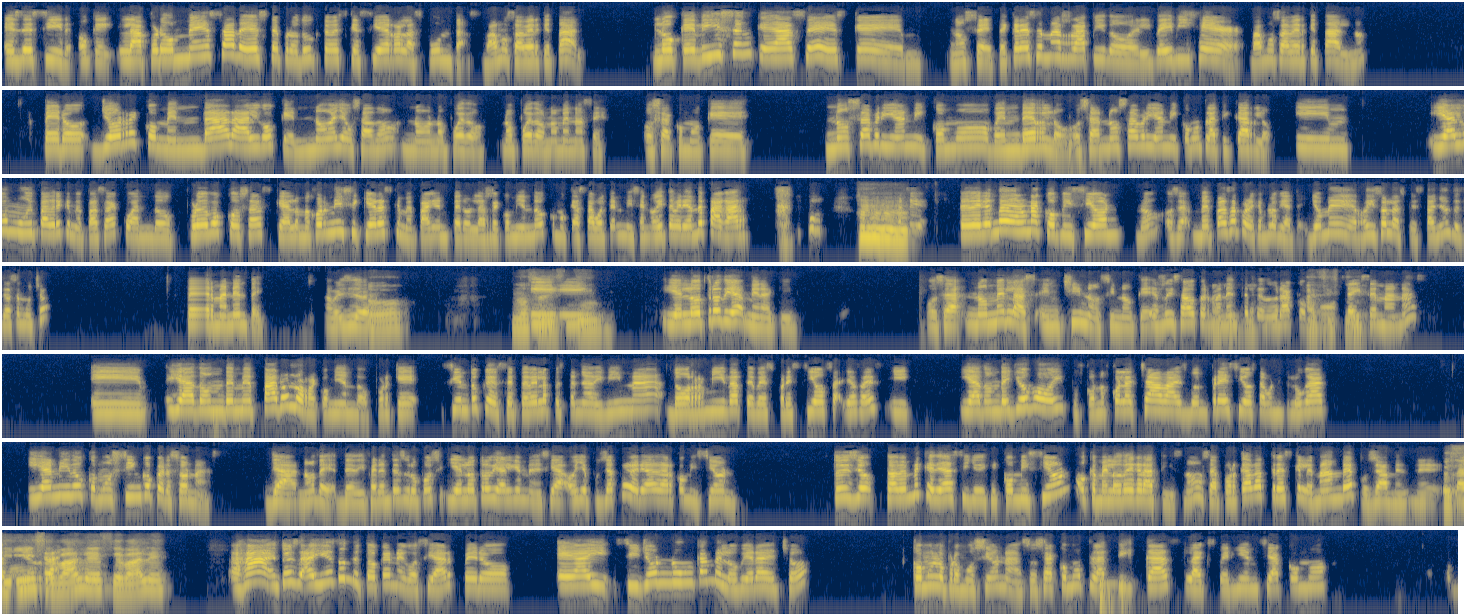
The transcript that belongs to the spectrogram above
es decir, ok, la promesa de este producto es que cierra las puntas, vamos a ver qué tal. Lo que dicen que hace es que, no sé, te crece más rápido el baby hair, vamos a ver qué tal, ¿no? Pero yo recomendar algo que no haya usado, no, no puedo, no puedo, no me nace. O sea, como que no sabría ni cómo venderlo, o sea, no sabría ni cómo platicarlo. Y y algo muy padre que me pasa cuando pruebo cosas que a lo mejor ni siquiera es que me paguen, pero las recomiendo, como que hasta voltean y me dicen, oye, te deberían de pagar. te deberían de dar una comisión, ¿no? O sea, me pasa, por ejemplo, fíjate, yo me rizo las pestañas desde hace mucho, permanente. A ver si se ve. Oh, no sé. y, y el otro día, mira aquí, o sea, no me las enchino, sino que es rizado permanente, te dura como seis semanas y, a donde me paro lo recomiendo, porque siento que se te ve la pestaña divina, dormida, te ves preciosa, ya sabes, y, y a donde yo voy, pues conozco a la chava, es buen precio, está bonito lugar. Y han ido como cinco personas ya, ¿no? De, de diferentes grupos. Y el otro día alguien me decía, oye, pues ya te debería de dar comisión. Entonces yo todavía me quedé así, yo dije, ¿comisión o que me lo dé gratis, no? O sea, por cada tres que le mande, pues ya me... pues sí, se vale, se vale. Ajá, entonces ahí es donde toca negociar, pero ahí, si yo nunca me lo hubiera hecho, ¿cómo lo promocionas? O sea, ¿cómo platicas la experiencia? ¿Cómo,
